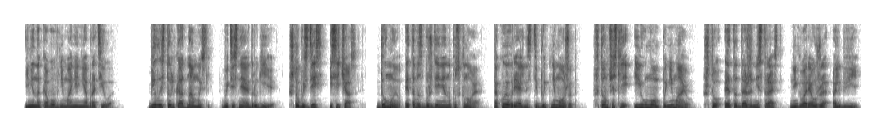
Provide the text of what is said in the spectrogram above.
и ни на кого внимания не обратила. Билась только одна мысль, вытесняя другие, чтобы здесь и сейчас. Думаю, это возбуждение напускное. Такое в реальности быть не может. В том числе и умом понимаю, что это даже не страсть, не говоря уже о любви.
